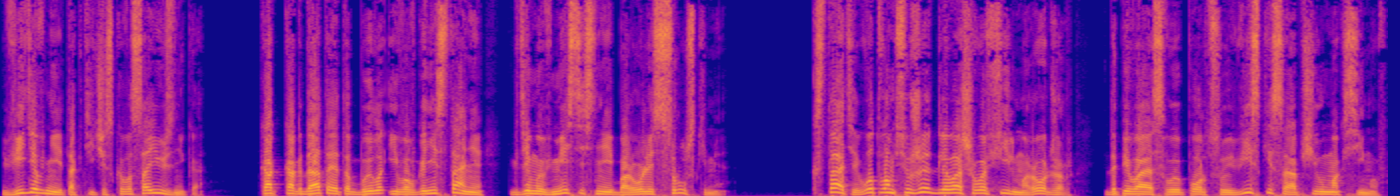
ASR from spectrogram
видя в ней тактического союзника. Как когда-то это было и в Афганистане, где мы вместе с ней боролись с русскими. Кстати, вот вам сюжет для вашего фильма, Роджер, допивая свою порцию виски, сообщил Максимов.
